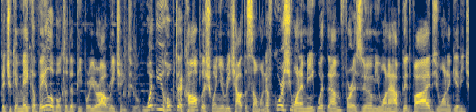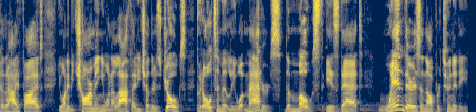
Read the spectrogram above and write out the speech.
that you can make available to the people you're outreaching to. What do you hope to accomplish when you reach out to someone? Of course, you want to meet with them for a Zoom. You want to have good vibes. You want to give each other high fives. You want to be charming. You want to laugh at each other's jokes. But ultimately, what matters the most is that when there is an opportunity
